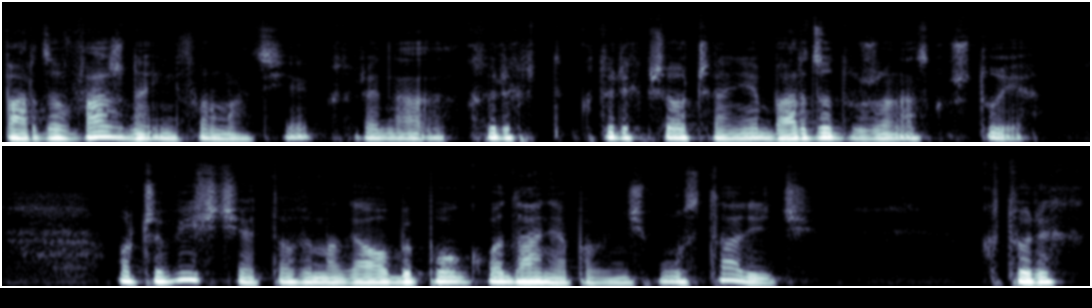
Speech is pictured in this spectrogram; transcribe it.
bardzo ważne informacje, które na, których, których przeoczenie bardzo dużo nas kosztuje. Oczywiście to wymagałoby poukładania. Powinniśmy ustalić, których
